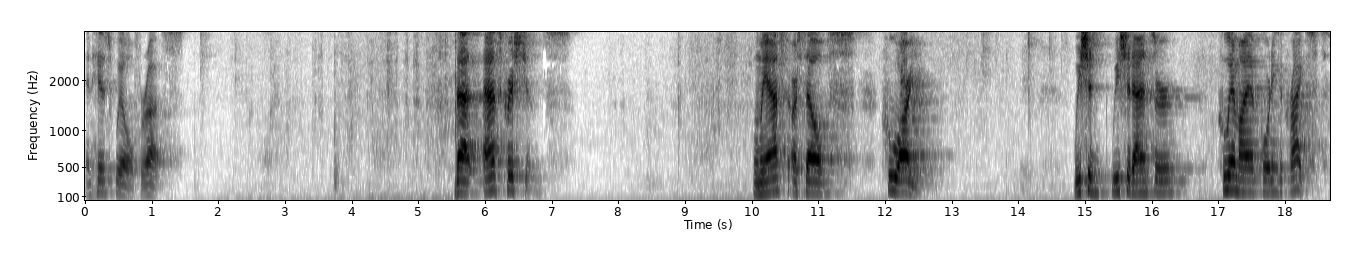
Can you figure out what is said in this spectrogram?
and His will for us. That as Christians, when we ask ourselves, Who are you? we should, we should answer, Who am I according to Christ?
